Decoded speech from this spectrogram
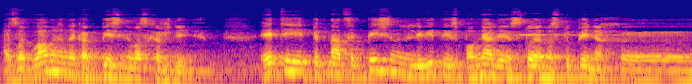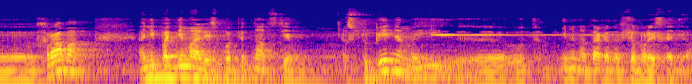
озаглавлены как песни восхождения. Эти 15 песен левиты исполняли стоя на ступенях э, храма. Они поднимались по 15 ступеням, и э, вот именно так это все происходило.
